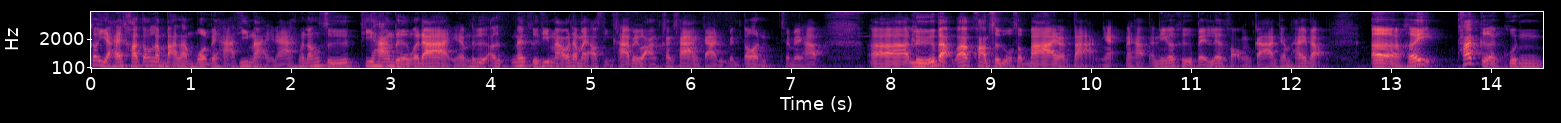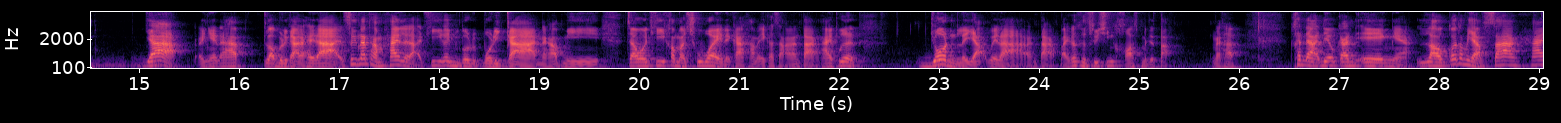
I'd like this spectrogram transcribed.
ก็อย่าให้เขาต้องลำบากลำบนไปหาที่ใหม่นะมันต้องซื้อที่ห้างเดิมก็ได้นั่นคือนั่นคือที่มาว่าทำไมเอาสินค้าไปวางข้างๆกันเป็นต้นใช่ไหมครับหรือแบบว่าความสะดวกสบายต่างๆเนี่ยนะครับอันนี้ก็คือเป็นเรื่องของการทำให้แบบเออเฮ้ยถ้าเกิดคุณ ยากอย่างเงี้ยนะครับเราบริการให้ได้ ซึ่งนั่นทำให้หลาย ๆ ที่ก็มีบริการนะครับมีเจ้าหน้าที่เข้ามาช่วยในการทำเอกสารต่าง ๆ ให้เพื่อย่นระยะเวลาต่างๆ ไปก็คือ switching cost มันจะต่ำนะครับขณะเดียวกันเองเนี่ยเราก็ต้องพยายามสร้างให้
